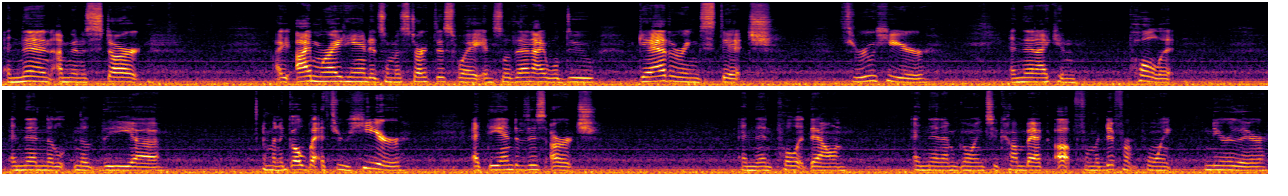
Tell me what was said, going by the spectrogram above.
And then I'm gonna start, I, I'm right-handed, so I'm gonna start this way. And so then I will do gathering stitch through here and then I can pull it and then the, the, the uh, I'm going to go back through here at the end of this arch and then pull it down. And then I'm going to come back up from a different point near there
